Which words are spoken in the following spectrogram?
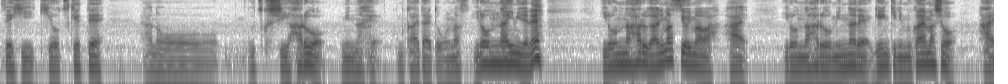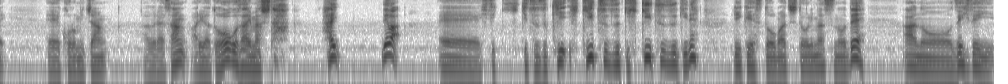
ぜひ気をつけてあのー美しい春をみんなで迎えたいと思います。いろんな意味でね。いろんな春がありますよ今は。はい。いろんな春をみんなで元気に迎えましょう。はい。えー、ころみちゃん油屋さんありがとうございました。はい。ではえー、引き続き引き続き引き続きねリクエストお待ちしておりますのであのーぜひぜひ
